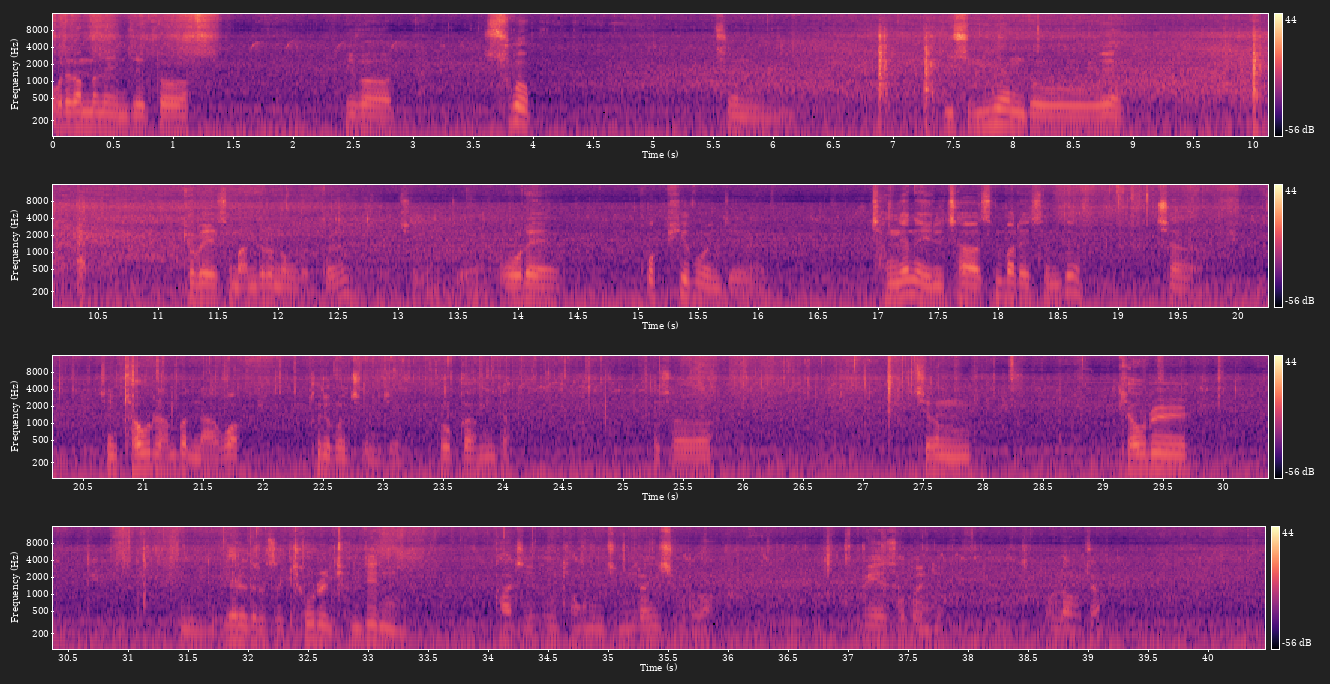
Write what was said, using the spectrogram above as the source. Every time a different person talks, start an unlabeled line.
오래간만에 이제 또 이거 수국 지금 22년도에 교배에서 만들어 놓은 것들 지금 이제 올해 꽃 피고 이제 작년에 1차 선발했었는데 자 지금 겨울을 한번 나고 그리고 지금 이제 볼까 합니다. 그래서 지금 겨울을 음, 예를 들어서 겨울을 견딘 가지의 경우는 지금 이런 식으로 위에서도 이제 올라오죠.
